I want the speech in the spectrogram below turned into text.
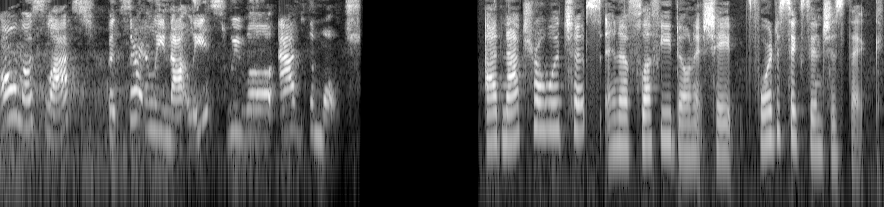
Almost last, but certainly not least, we will add the mulch. Add natural wood chips in a fluffy donut shape, 4 to 6 inches thick.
